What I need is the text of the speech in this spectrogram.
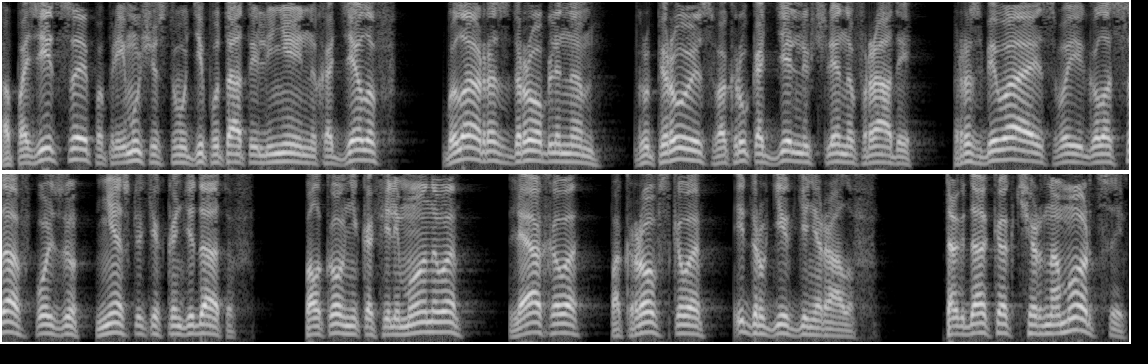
Оппозиция, по преимуществу депутаты линейных отделов, была раздроблена, группируясь вокруг отдельных членов Рады, разбивая свои голоса в пользу нескольких кандидатов полковника Филимонова, Ляхова, Покровского и других генералов тогда как черноморцы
